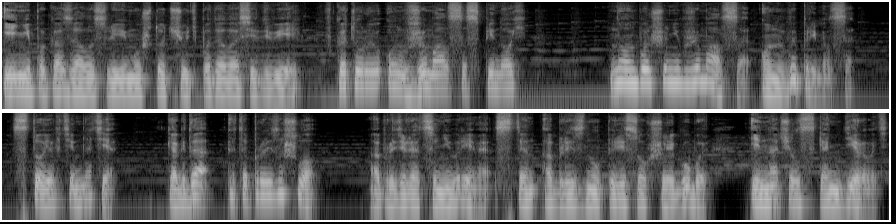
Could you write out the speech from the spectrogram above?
И не показалось ли ему, что чуть подалась и дверь, в которую он вжимался спиной? Но он больше не вжимался, он выпрямился, стоя в темноте. Когда это произошло? Определяться не время. Стэн облизнул пересохшие губы и начал скандировать.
